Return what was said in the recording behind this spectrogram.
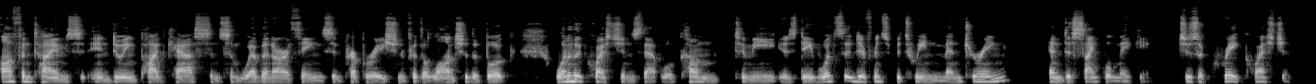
Oftentimes, in doing podcasts and some webinar things in preparation for the launch of the book, one of the questions that will come to me is Dave, what's the difference between mentoring and disciple making? Which is a great question.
